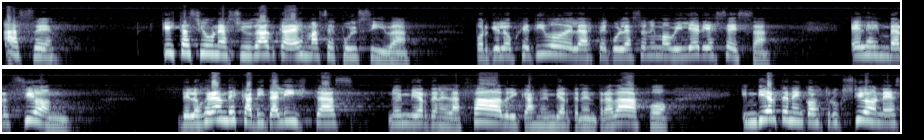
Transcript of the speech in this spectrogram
hace que esta sea una ciudad cada vez más expulsiva, porque el objetivo de la especulación inmobiliaria es esa, es la inversión de los grandes capitalistas, no invierten en las fábricas, no invierten en trabajo, invierten en construcciones,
